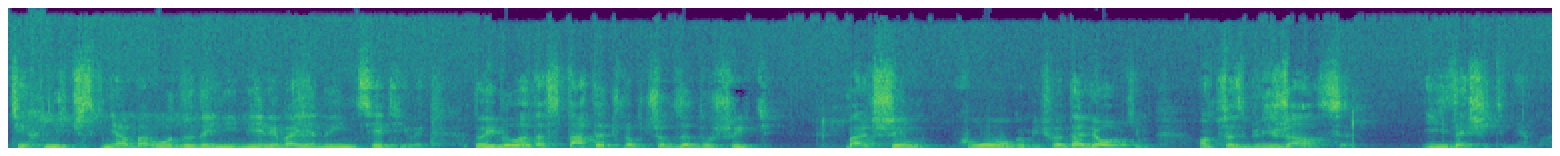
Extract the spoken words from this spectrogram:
технически не оборудованы не имели военной инициативы. Но и было достаточно, чтобы задушить большим кругом, еще далеким. Он все сближался. и защиты не было.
